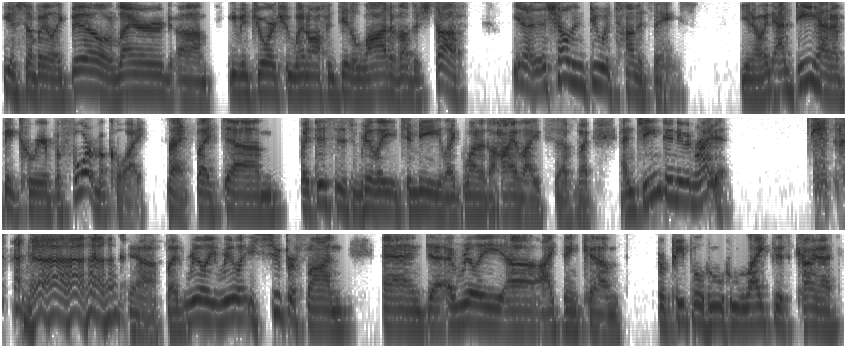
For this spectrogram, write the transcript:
you know somebody like Bill or Leonard, um, even George, who went off and did a lot of other stuff. You know, Sheldon do a ton of things. You know, and, and Dee had a big career before McCoy. Right. But um, but this is really to me like one of the highlights of uh, and Gene didn't even write it. yeah, but really, really super fun, and uh, really, uh, I think um, for people who who like this kind of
